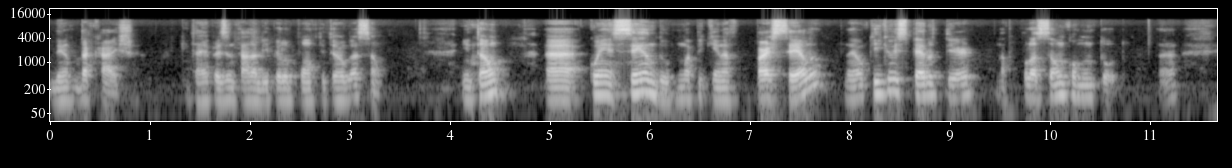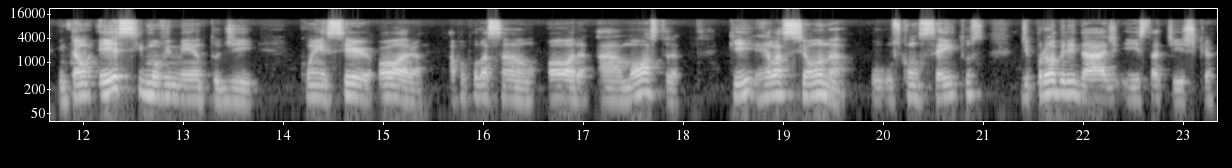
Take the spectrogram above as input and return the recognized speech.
dentro da caixa? Que está representada ali pelo ponto de interrogação. Então, uh, conhecendo uma pequena parcela, né, o que, que eu espero ter na população como um todo. Né? Então, esse movimento de conhecer, ora, a população, ora, a amostra, que relaciona os conceitos de probabilidade e estatística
